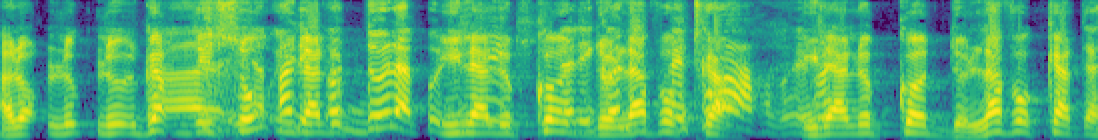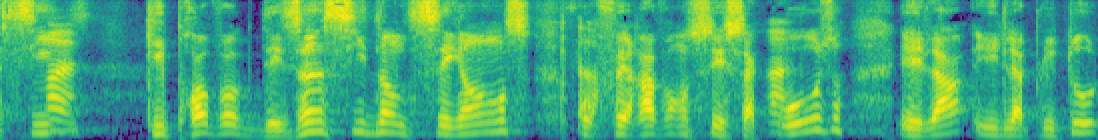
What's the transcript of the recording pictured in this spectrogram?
Alors, le, le garde Euh, des Sceaux, il a il, le, de la politique, il a le il a code de l'avocat. Il a le code de l'avocat d'assises Ouais. Qui provoque des incidents de séance pour faire avancer sa cause. Et là, il a plutôt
